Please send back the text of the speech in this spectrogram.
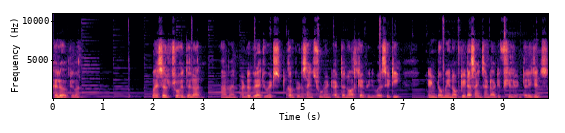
Hello everyone, myself Rohit Dalal. I'm an undergraduate computer science student at the North Cap University in domain of data science and artificial intelligence.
